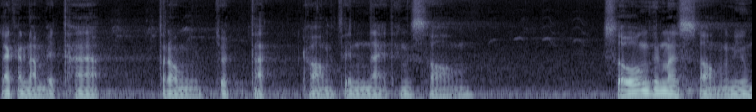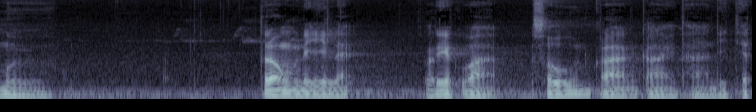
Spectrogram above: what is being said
แล้วก็นำไปทาบตรงจุดตัดของเส้นได้ทั้งสอง สูงขึ้นมาสองนิ้วมือ ตรงนี้แหละ เรียกว่า ศูนย์กลางกายฐานที่เจ็ด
